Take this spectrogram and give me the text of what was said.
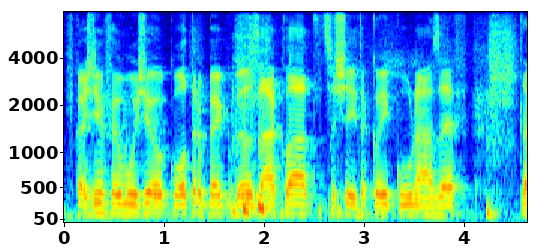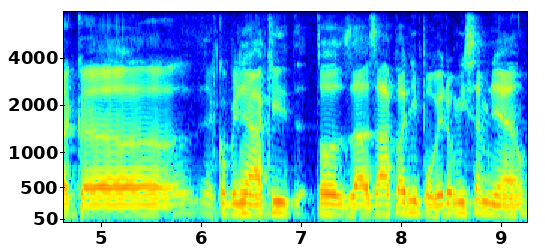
v každém filmu, že jo, quarterback byl základ, což je i takový cool název, tak uh, jakoby nějaký to základní povědomí jsem měl,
